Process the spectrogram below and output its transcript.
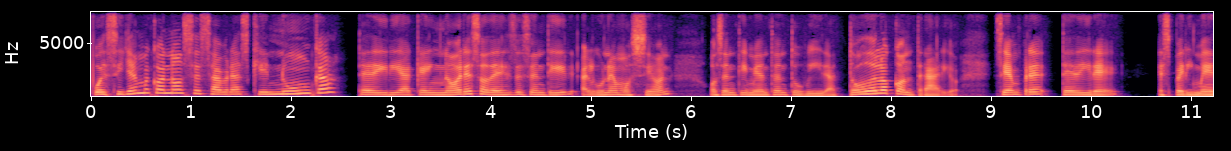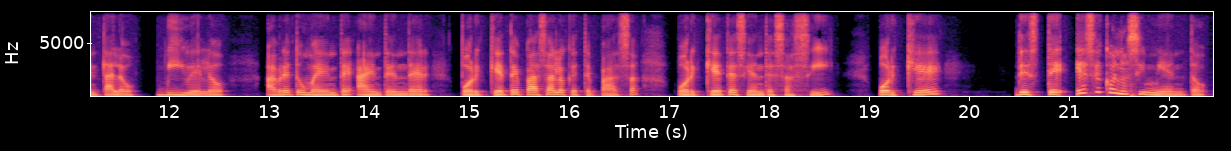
Pues si ya me conoces, sabrás que nunca te diría que ignores o dejes de sentir alguna emoción o sentimiento en tu vida. Todo lo contrario, siempre te diré, experimentalo, vívelo, abre tu mente a entender por qué te pasa lo que te pasa, por qué te sientes así, por qué desde ese conocimiento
